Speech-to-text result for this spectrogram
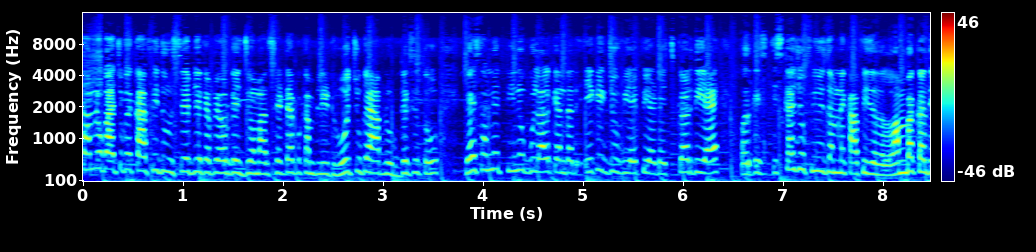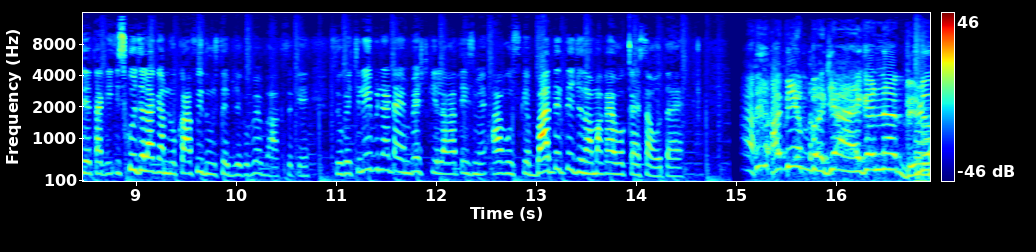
गैस हम लोग आ चुके हैं काफ़ी दूर से जगह और जो हमारा सेटअप कंप्लीट हो चुका है, आप लोग देख सकते हो। गैस हमने तीनों गुलाल के अंदर एक एक जो वीआईपी अटैच कर दिया है और इसका जो फ्यूज हमने काफ़ी ज़्यादा लंबा कर दिया ताकि इसको जला के हम लोग काफ़ी दूर से जगह पे भाग सके। तो चलिए बिना टाइम वेस्ट किए लगाते इसमें। आग उसके बाद देखते जो धमाका है वो कैसा होता है। अभी मज़ा आएगा ना भिड़ो।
